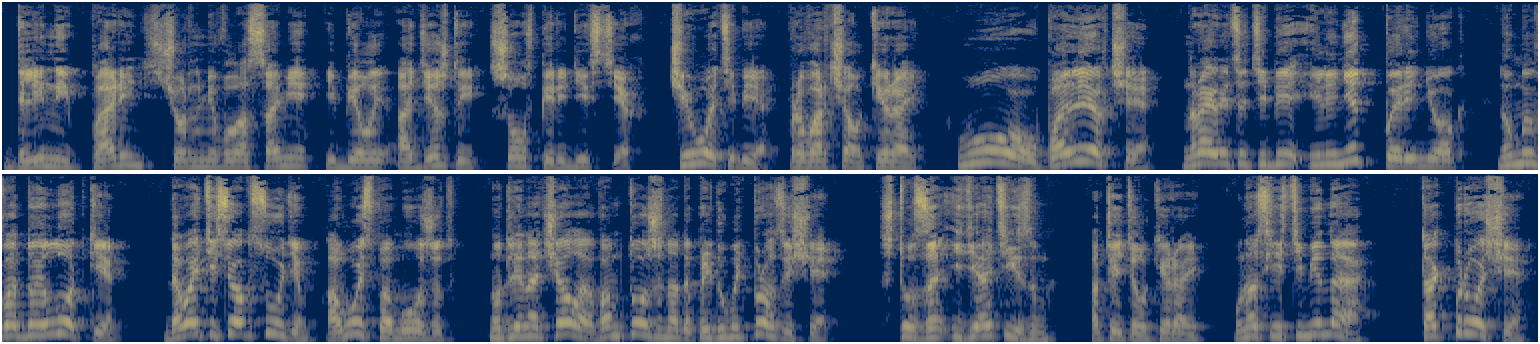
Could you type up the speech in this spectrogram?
Длинный парень с черными волосами и белой одеждой шел впереди всех. «Чего тебе?» – проворчал Кирай. «Воу, полегче! Нравится тебе или нет, паренек, но мы в одной лодке. Давайте все обсудим, авось поможет. Но для начала вам тоже надо придумать прозвище». «Что за идиотизм?» – ответил Кирай. «У нас есть имена. Так проще.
